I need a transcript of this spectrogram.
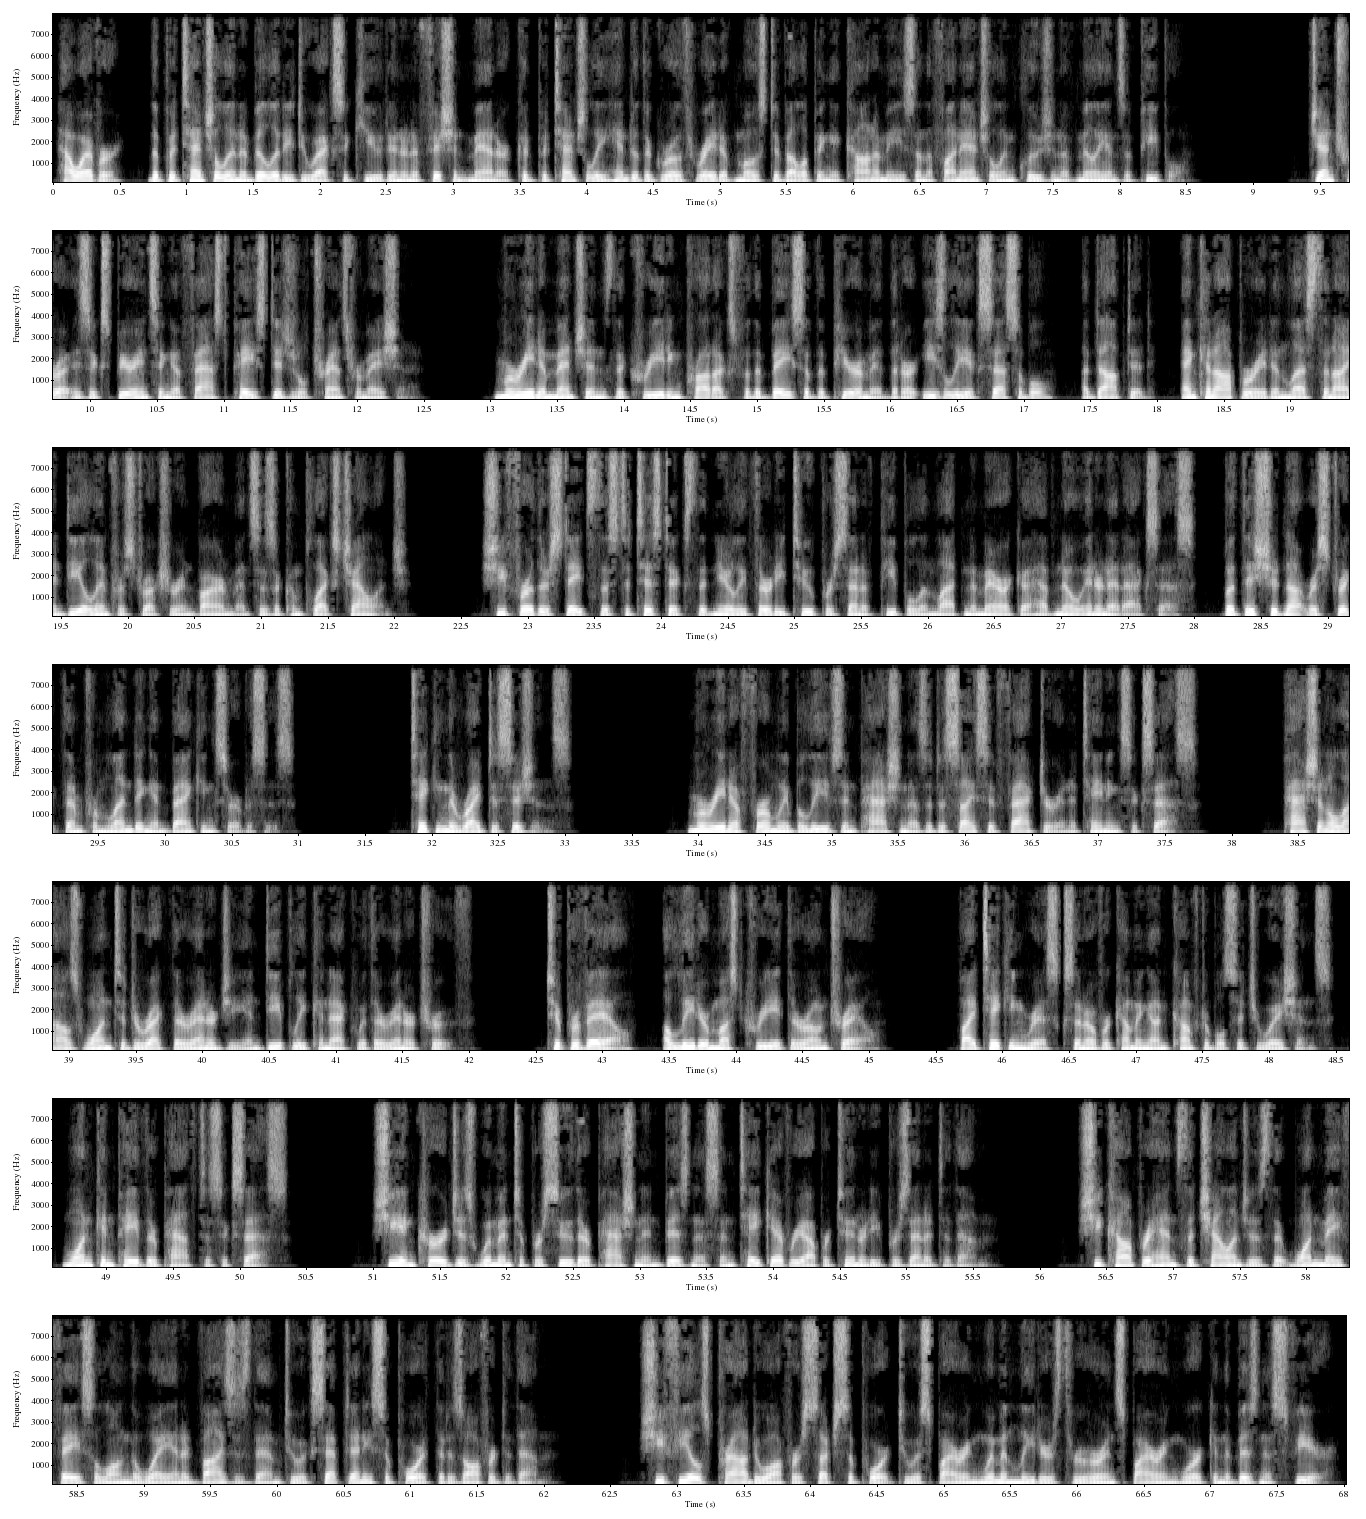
However, the potential inability to execute in an efficient manner could potentially hinder the growth rate of most developing economies and the financial inclusion of millions of people. Gentera is experiencing a fast paced digital transformation. Marina mentions that creating products for the base of the pyramid that are easily accessible, adopted, and can operate in less than ideal infrastructure environments is a complex challenge. She further states the statistics that nearly 32% of people in Latin America have no internet access, but this should not restrict them from lending and banking services. Taking the right decisions. Marina firmly believes in passion as a decisive factor in attaining success. Passion allows one to direct their energy and deeply connect with their inner truth. To prevail, a leader must create their own trail. By taking risks and overcoming uncomfortable situations, one can pave their path to success. She encourages women to pursue their passion in business and take every opportunity presented to them. She comprehends the challenges that one may face along the way and advises them to accept any support that is offered to them. She feels proud to offer such support to aspiring women leaders through her inspiring work in the business sphere.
